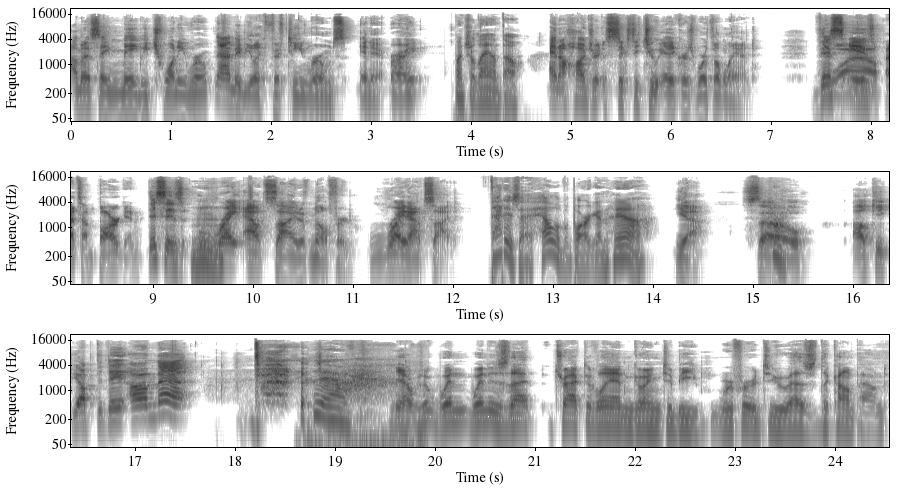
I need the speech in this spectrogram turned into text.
I'm going to say maybe 20 room, nah, maybe like 15 rooms in it, right? Bunch of land, though. And 162 acres worth of land. This wow, is that's a bargain. This is Mm. right outside of Milford. Right outside. That is a hell of a bargain. Yeah. Yeah. So I'll keep you up to date on that. Yeah. Yeah. When when is that tract of land going to be referred to as the compound?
